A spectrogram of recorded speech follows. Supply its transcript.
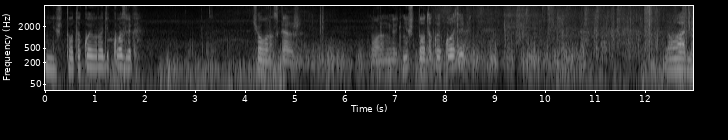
И что такой вроде козлик? Че, Ворон, скажешь? Ворон говорит, ничто такой козлик. Ну ладно.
